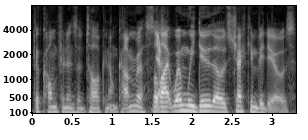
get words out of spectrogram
the confidence of talking on camera. So Yeah. like when we do those check-in videos,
